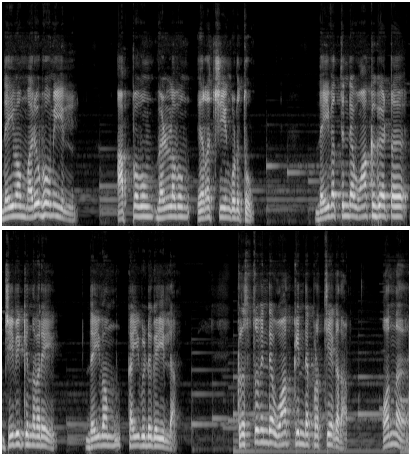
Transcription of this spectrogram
ദൈവം മരുഭൂമിയിൽ അപ്പവും വെള്ളവും ഇറച്ചിയും കൊടുത്തു. ദൈവത്തിന്റെ വാക്കുകേട്ട് ജീവിക്കുന്നവരെ ദൈവം കൈവിടുകയില്ല. ക്രിസ്തുവിന്റെ വാക്കിന്റെ പ്രത്യേകത. ഒന്ന്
